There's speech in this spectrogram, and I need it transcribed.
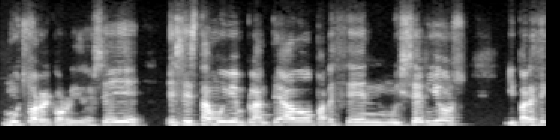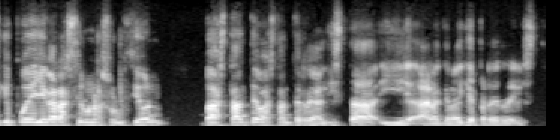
mucho recorrido. Ese, ese está muy bien planteado, parecen muy serios y parece que puede llegar a ser una solución bastante, bastante realista y a la que no hay que perder de vista.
